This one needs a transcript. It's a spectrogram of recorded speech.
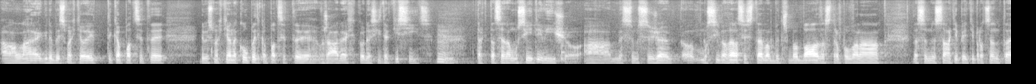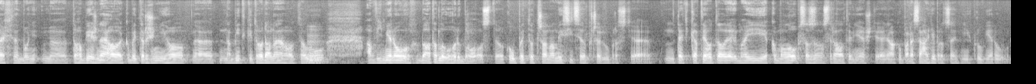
ale kdybychom chtěli ty kapacity kdybychom chtěli nakoupit kapacity v řádech jako desítek tisíc, hmm. tak ta cena musí jít i výš. Jo. A myslím si, že musíme hledat systém, aby třeba byla zastropovaná na 75% nebo toho běžného jakoby tržního eh, nabídky toho daného hotelu. Hmm a výměnou byla ta dlouhodobost, jo, koupit to třeba na měsíce dopředu prostě. Teďka ty hotely mají jako malou obsazenost relativně ještě, nějakou 50% v průměru.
